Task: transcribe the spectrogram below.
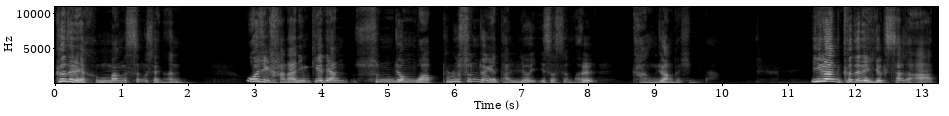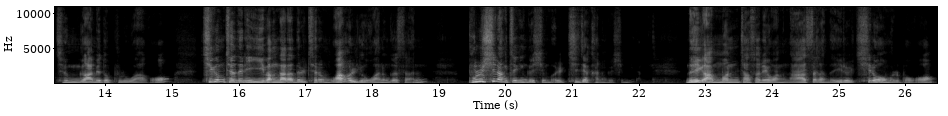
그들의 흥망성쇠는 오직 하나님께 대한 순종과 불순종에 달려 있었음을 강조한 것입니다. 이러한 그들의 역사가 증거함에도 불구하고 지금 저들이 이방 나라들처럼 왕을 요구하는 것은 불신앙적인 것임을 지적하는 것입니다. 너희가 암몬 자손의 왕 나하스가 너희를 치러옴을 보고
